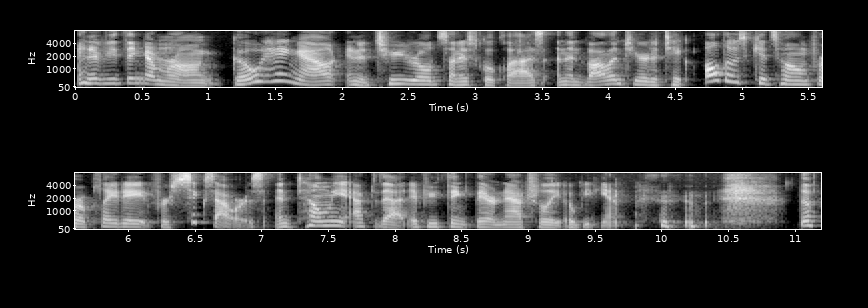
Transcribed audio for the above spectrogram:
And if you think I'm wrong, go hang out in a two year old Sunday school class and then volunteer to take all those kids home for a play date for six hours and tell me after that if you think they are naturally obedient. the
